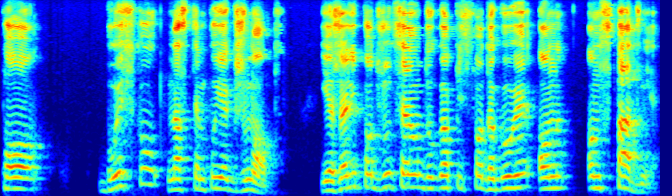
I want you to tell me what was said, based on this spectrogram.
Po błysku następuje grzmot. Jeżeli podrzucę długopis do góry, on, on spadnie.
